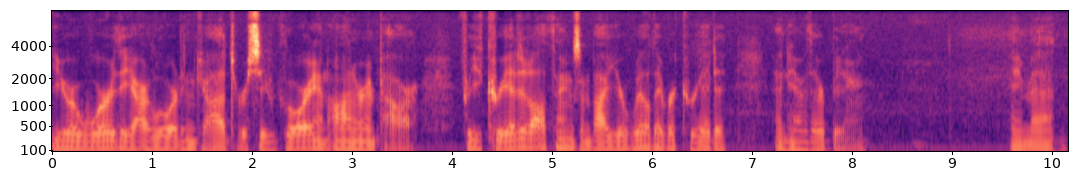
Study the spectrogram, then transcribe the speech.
You are worthy, our Lord and God, to receive glory and honor and power. For you created all things, and by your will they were created and have their being. Amen.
